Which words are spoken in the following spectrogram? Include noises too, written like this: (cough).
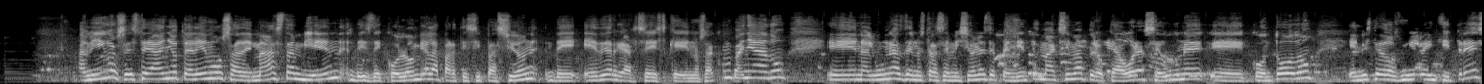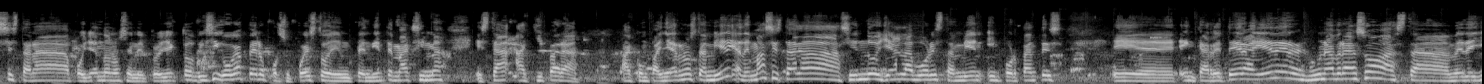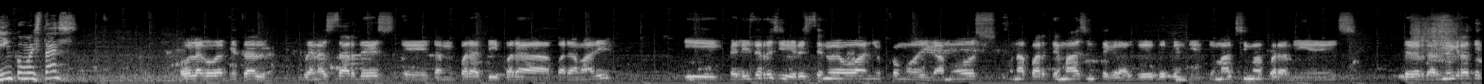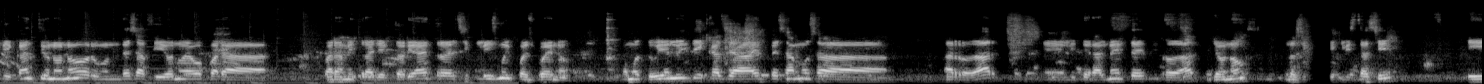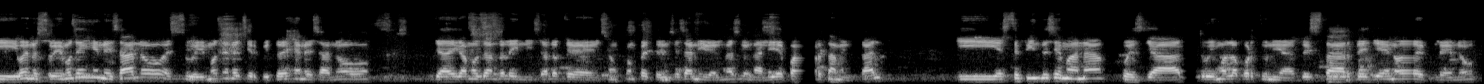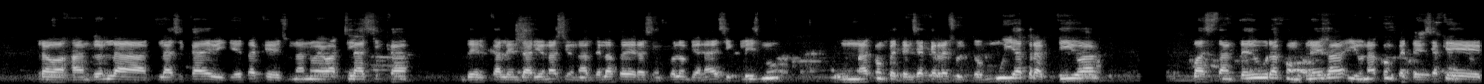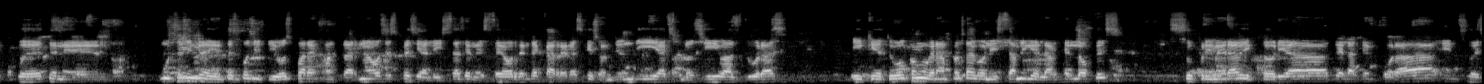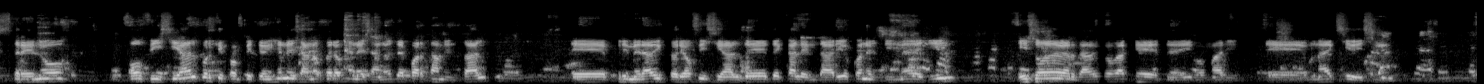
Amigos, este año tenemos además también desde Colombia la participación de Eder Garcés, que nos ha acompañado en algunas de nuestras emisiones de Pendiente Máxima, pero que ahora se une eh, con todo. En este 2023 estará apoyándonos en el proyecto Visigoga, pero por supuesto en Pendiente Máxima está aquí para acompañarnos también y además está haciendo ya labores también importantes eh, en carretera. Eder, un abrazo hasta Medellín, ¿cómo estás? Hola, Gober, ¿qué tal? Buenas tardes eh, también para ti, para, para Mari. Y feliz de recibir este nuevo año como, digamos, una parte más integral de Dependiente Máxima. Para mí es de verdad muy gratificante, un honor, un desafío nuevo para, para mi trayectoria dentro del ciclismo. Y pues bueno, como tú bien lo indicas, ya empezamos a, a rodar, eh, literalmente rodar, yo no, los ciclistas sí. Y bueno, estuvimos en Genesano, estuvimos en el circuito de Genesano, ya digamos dándole inicio a lo que son competencias a nivel nacional y departamental. Y este fin de semana, pues ya tuvimos la oportunidad de estar de lleno, de pleno, trabajando en la clásica de Villeta, que es una nueva clásica del calendario nacional de la Federación Colombiana de Ciclismo, una competencia que resultó muy atractiva, bastante dura, compleja y una competencia que puede tener muchos ingredientes positivos para encontrar nuevos especialistas en este orden de carreras que son de un día, explosivas, duras y que tuvo como gran protagonista Miguel Ángel López, su primera victoria de la temporada en su estreno oficial porque compitió en Genesano, pero Genesano es departamental. Eh, primera victoria oficial de, de calendario con el Team Medellín hizo de verdad yoga que te digo, Mari, eh, una exhibición.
